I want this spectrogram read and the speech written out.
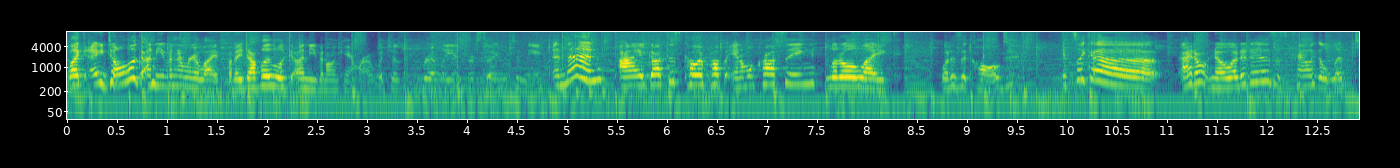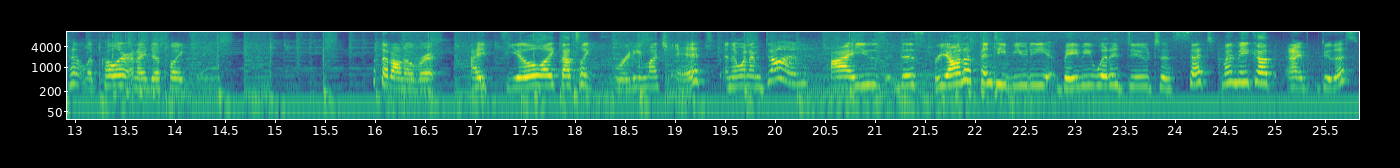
Like, I don't look uneven in real life, but I definitely look uneven on camera, which is really interesting to me. And then I got this ColourPop Animal Crossing little, like, what is it called? It's like a, I don't know what it is. It's kind of like a lip tint lip color, and I just, like, put that on over it. I feel like that's like pretty much it. And then when I'm done, I use this Rihanna Fenty Beauty Baby What It Do to set my makeup. And I do this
